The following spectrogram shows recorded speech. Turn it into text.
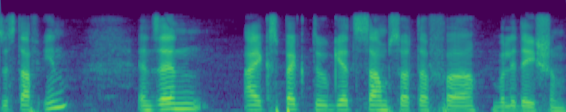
the stuff in and then I expect to get some sort of uh, validation.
